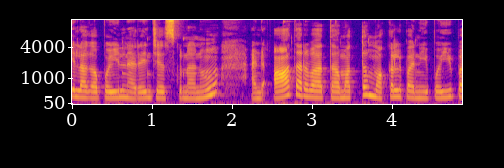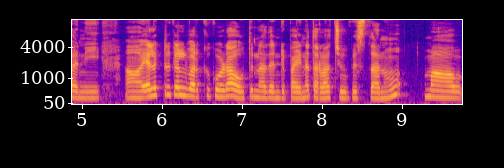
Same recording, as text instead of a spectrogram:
ఇలాగ పొయ్యిల్ని అరేంజ్ చేసుకున్నాను. అండ్ ఆ తర్వాత మొత్తం మొక్కల పని పొయ్యి పని ఎలక్ట్రికల్ వర్క్ కూడా అవుతున్నదండి పైన తర్వాత చూపిస్తాను. మా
